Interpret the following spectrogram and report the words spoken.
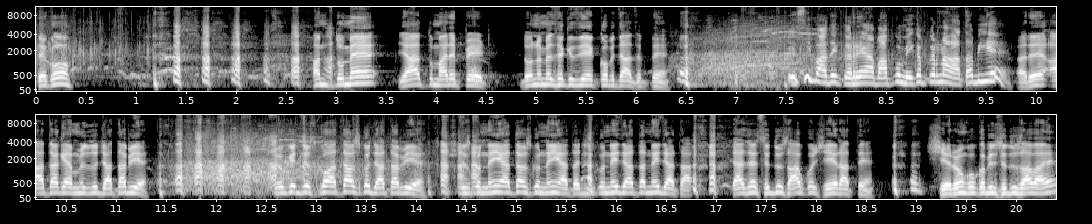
देखो हम तुम्हें या तुम्हारे पेट दोनों में से किसी एक को बचा सकते हैं। ऐसी बातें कर रहे हैं आप आपको मेकअप करना आता भी है? अरे आता क्या? मुझे तो जाता भी है। क्योंकि जिसको आता है उसको जाता भी है। जिसको नहीं आता उसको नहीं आता। जिसको नहीं जाता नहीं जाता। जैसे सिद्धू साहब को शेर आते हैं। शेरों को कभी सिद्धू साहब आए?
